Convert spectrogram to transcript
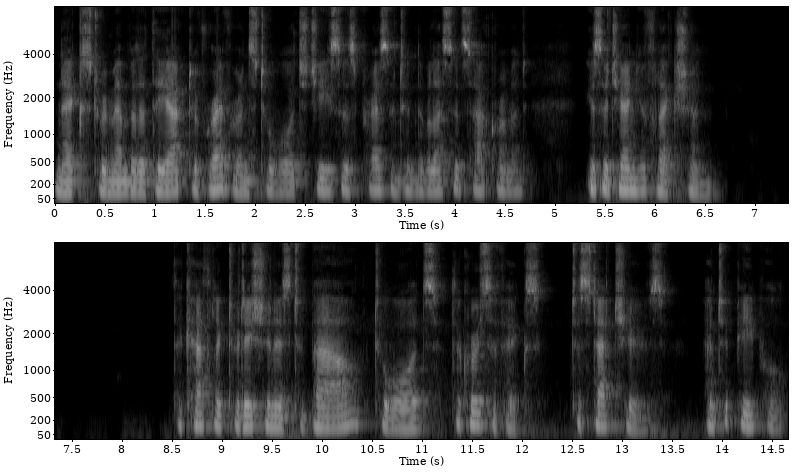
Next, remember that the act of reverence towards Jesus present in the Blessed Sacrament is a genuflection. The Catholic tradition is to bow towards the crucifix, to statues, and to people.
